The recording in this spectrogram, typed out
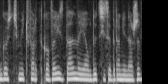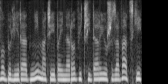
Gośćmi czwartkowej zdalnej audycji zebranie na żywo byli radni Maciej Bejnarowicz i Dariusz Zawadzki.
